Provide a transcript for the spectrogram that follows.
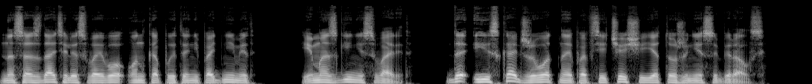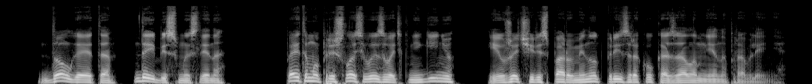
на создателя своего он копыта не поднимет и мозги не сварит. Да и искать животное по всей чаще я тоже не собирался. Долго это, да и бессмысленно. Поэтому пришлось вызвать княгиню, и уже через пару минут призрак указала мне направление.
